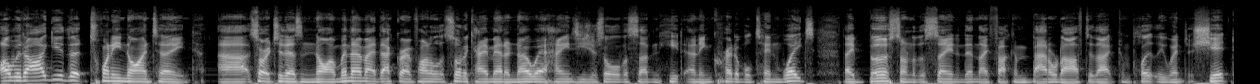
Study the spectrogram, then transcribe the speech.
I would argue that 2019, uh, sorry, 2009, when they made that grand final, it sort of came out of nowhere. Hainsey just all of a sudden hit an incredible 10 weeks. They burst onto the scene and then they fucking battled after that, completely went to shit.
